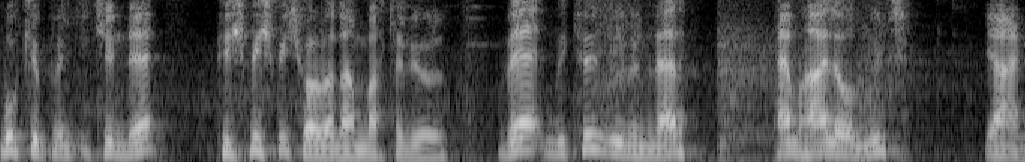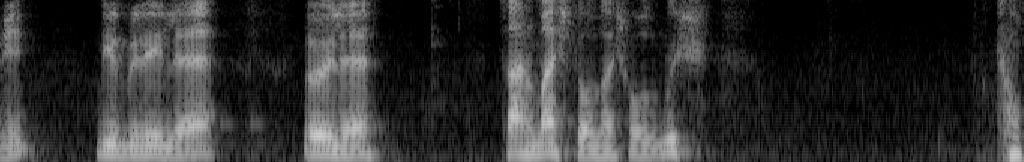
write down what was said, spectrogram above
bu küpün içinde pişmiş bir çorbadan bahsediyoruz. Ve bütün ürünler hem hal olmuş yani birbiriyle öyle sarmaş dolaş olmuş Çok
